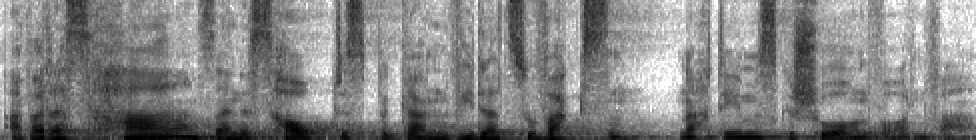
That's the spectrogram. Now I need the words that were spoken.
aber das Haar seines Hauptes begann wieder zu wachsen, nachdem es geschoren worden war.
